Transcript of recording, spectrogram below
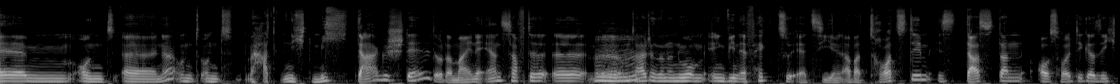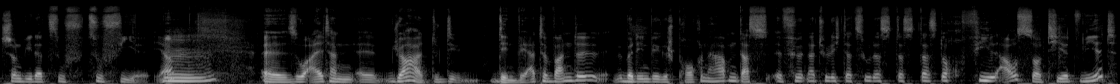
Ähm, und, äh, ne, und, und hat nicht mich dargestellt oder meine ernsthafte äh, äh, Unterhaltung, sondern nur um irgendwie einen Effekt zu erzielen. Aber trotzdem ist das dann aus heutiger Sicht schon wieder zu, zu viel. Ja? äh, so altern, äh, ja, die, den Wertewandel, über den wir gesprochen haben, das führt natürlich dazu, dass, dass, dass doch viel aussortiert wird.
